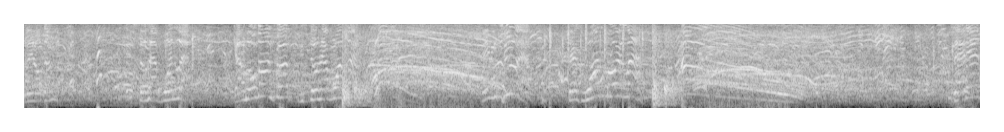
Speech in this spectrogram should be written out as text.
Are they all done? We still have one left. Gotta hold on, folks. We still have one left. Maybe two left. There's one more left. Oh! Is that it?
